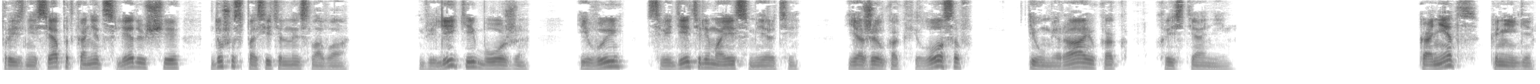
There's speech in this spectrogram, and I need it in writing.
произнеся под конец следующие душеспасительные слова. «Великий Боже, и вы — свидетели моей смерти. Я жил как философ и умираю как христианин». Конец книги.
